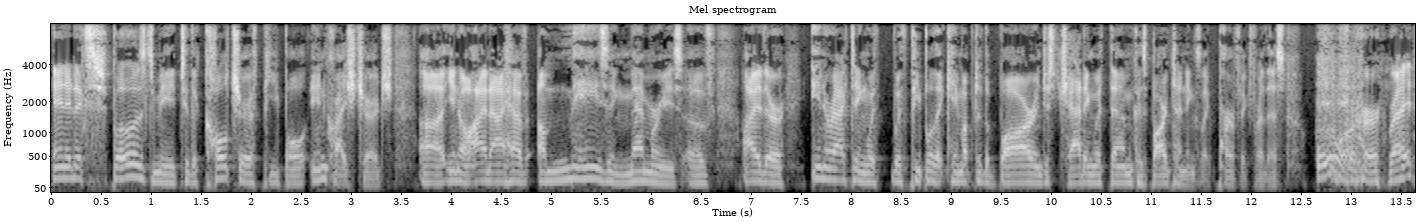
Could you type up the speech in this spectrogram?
And it exposed me to the culture of people in Christchurch. Uh, you know, and I have amazing memories of either interacting with, with people that came up to the bar and just chatting with them because bartending's like perfect for this. Or, right?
